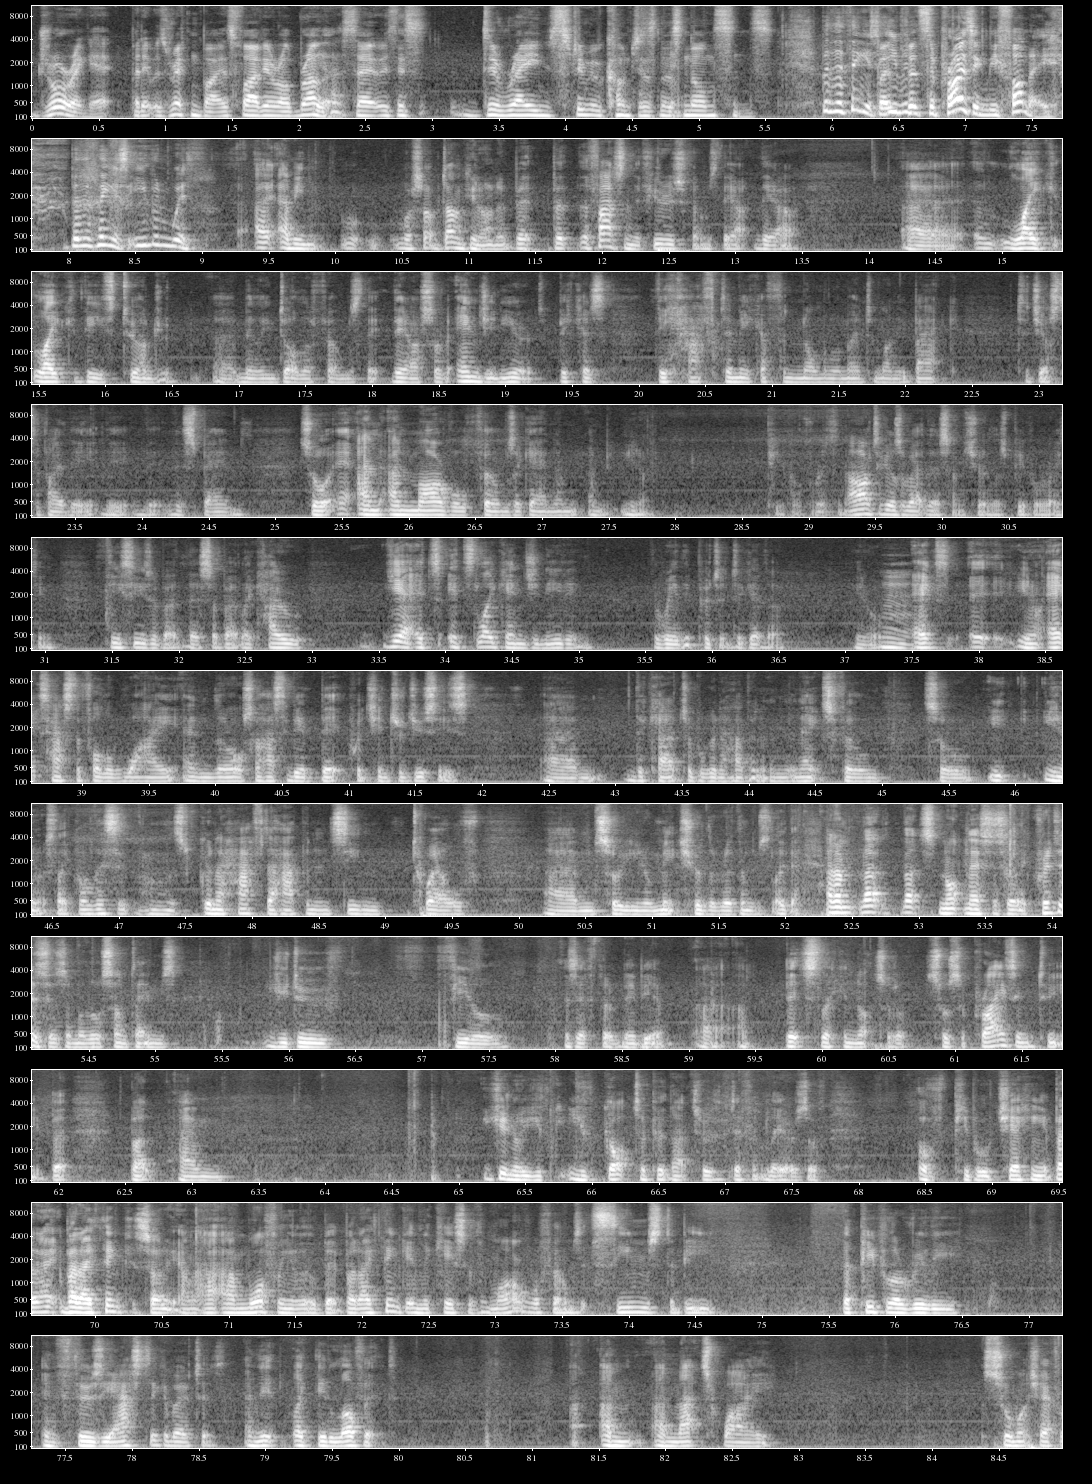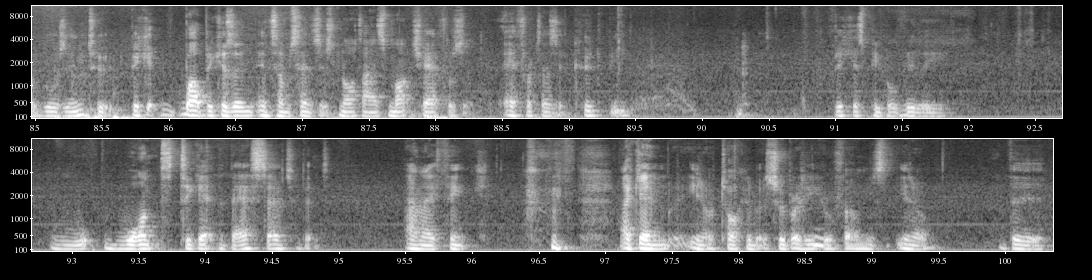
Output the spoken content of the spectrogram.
drawing it, but it was written by his five year old brother. Yeah. So it was this deranged stream of consciousness nonsense, but the thing is, but, even but surprisingly funny. But the thing is, even with, I, I mean, we're sort of dunking on it, but but the Fast and the Furious films, they are they are uh, like like these two hundred uh, million dollar films. They they are sort of engineered because they have to make a phenomenal amount of money back to justify the the, the, the spend. So and and Marvel films again, um, you know, people have written articles about this. I'm sure there's people writing theses about this about like how, yeah, it's it's like engineering, the way they put it together. You know, Mm. X, eh, you know, X has to follow Y, and there also has to be a bit which introduces um, the character we're going to have in, in the next film. So you, you know, it's like, well, this is mm, it's going to have to happen in scene twelve. Um, so you know, make sure the rhythms like that. And that that's not necessarily criticism, although sometimes you do feel as if they're maybe a, a, a bit slick and not sort of so surprising to you. But but um, you know, you've you've got to put that through different layers of of people checking it. But I but I think sorry, I'm I'm waffling a little bit. But I think in the case of the Marvel films, it seems to be that people are really enthusiastic about it and they like they love it, and and that's why so much effort goes into it. Because, well, because in, in some sense it's not as much effort effort as it could be, because people really w- want to get the best out of it, and I think, again, you know, talking about superhero films, you know, the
